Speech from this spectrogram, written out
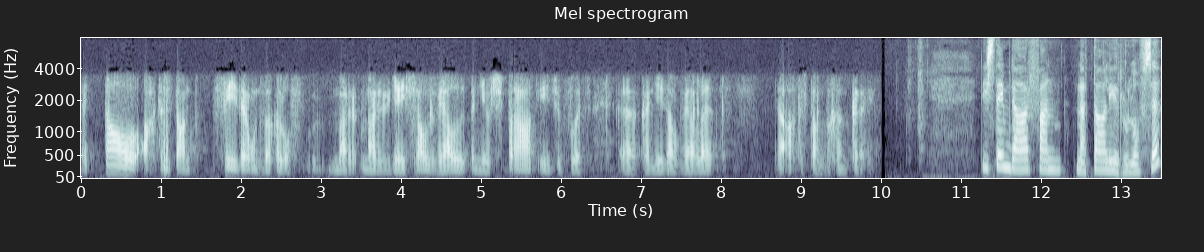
'n taal agterstand verder ontwikkel of maar maar jy sal wel in jou spraak ensovoorts uh, kan jy dalk wel 'n agterstand begin kry. Die stem daarvan Natalie Rolofse,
